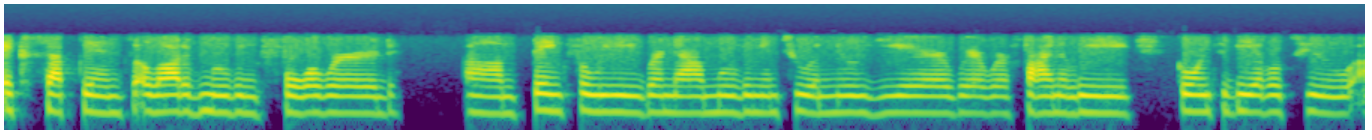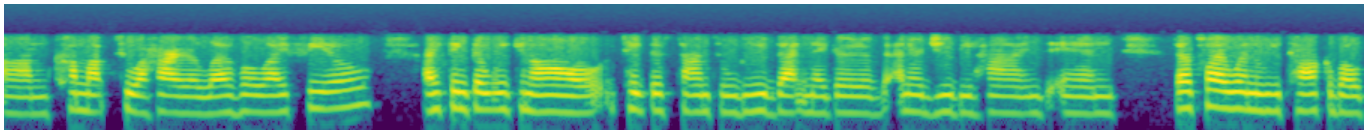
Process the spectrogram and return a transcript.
acceptance, a lot of moving forward. Um, thankfully, we're now moving into a new year where we're finally going to be able to um, come up to a higher level. I feel. I think that we can all take this time to leave that negative energy behind. And that's why when we talk about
